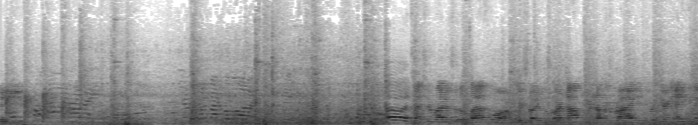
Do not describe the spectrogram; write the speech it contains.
Bye. Oh, attention riders to the platform. Please riders are not moving on the ride. If you are hearing anything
